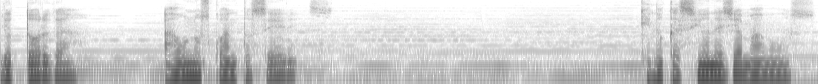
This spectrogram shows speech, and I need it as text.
le otorga a unos cuantos seres que en ocasiones llamamos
